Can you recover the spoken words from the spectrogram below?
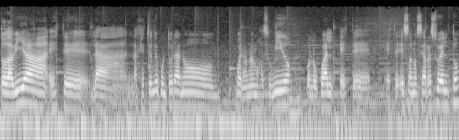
todavía este, la, gestión de cultura no, bueno, no hemos asumido, por lo cual este, eso no se ha resuelto.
